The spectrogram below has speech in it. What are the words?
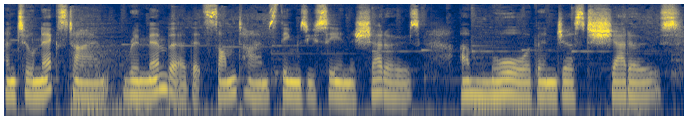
Until next time, remember that sometimes things you see in the shadows are more than just shadows.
